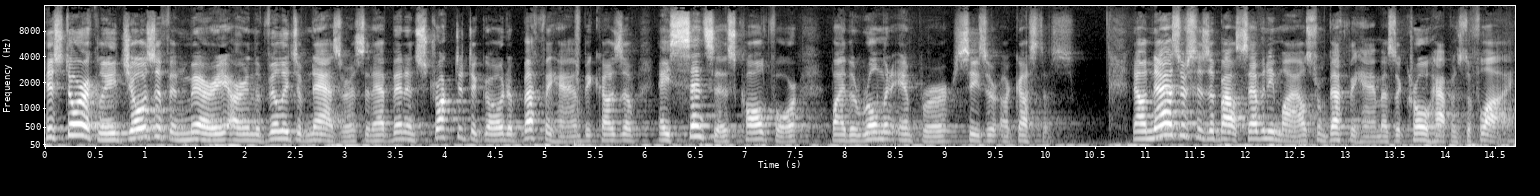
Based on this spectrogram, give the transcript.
Historically, Joseph and Mary are in the village of Nazareth and have been instructed to go to Bethlehem because of a census called for by the Roman Emperor Caesar Augustus. Now, Nazareth is about 70 miles from Bethlehem as the crow happens to fly,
